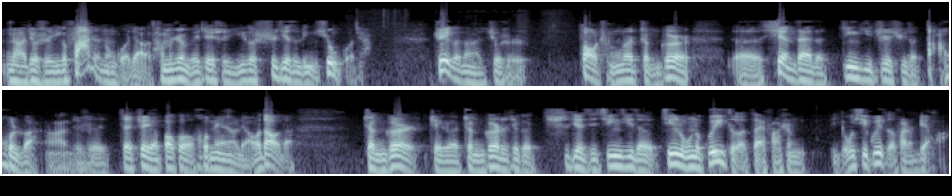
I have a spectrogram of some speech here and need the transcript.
那就是一个发展中国家了，他们认为这是一个世界的领袖国家，这个呢就是。造成了整个呃现在的经济秩序的大混乱啊，就是这这也包括后面要聊到的，整个这个整个的这个世界级经济的金融的规则在发生游戏规则发生变化。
